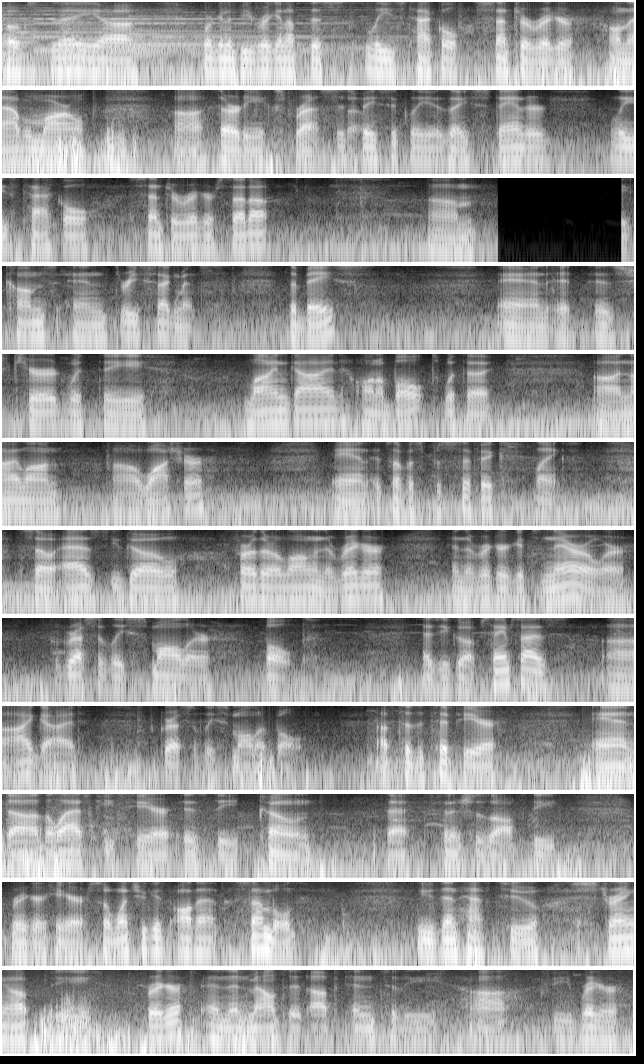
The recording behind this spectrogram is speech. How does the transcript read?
folks. Today uh, we're going to be rigging up this Lee's Tackle center rigger on the Albemarle uh, 30 Express. This basically is a standard Lee's Tackle center rigger setup. Um, it comes in three segments. The base, and it is secured with the line guide on a bolt with a uh, nylon uh, washer and it's of a specific length so as you go further along in the rigger and the rigger gets narrower progressively smaller bolt. As you go up same size uh, eye guide progressively smaller bolt. Up to the tip here and uh, the last piece here is the cone that finishes off the rigger here. So once you get all that assembled you then have to string up the rigger and then mount it up into the uh, the rigger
